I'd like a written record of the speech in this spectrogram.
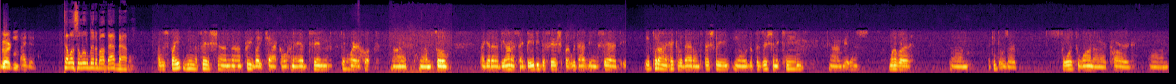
Gordon. I did. Tell us a little bit about that battle. I was fighting the fish on uh, pretty light tackle, and I had thin thin wire hook on it. Um, so I got to be honest, I babied the fish. But with that being said, it, it put on a heck of a battle, and especially you know the position it came. Um, it was one of our, um, I think it was our fourth one on our card, um,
